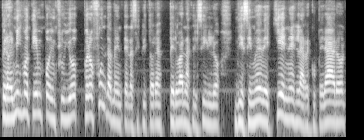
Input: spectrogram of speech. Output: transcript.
Pero al mismo tiempo influyó profundamente en las escritoras peruanas del siglo XIX, quienes la recuperaron,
